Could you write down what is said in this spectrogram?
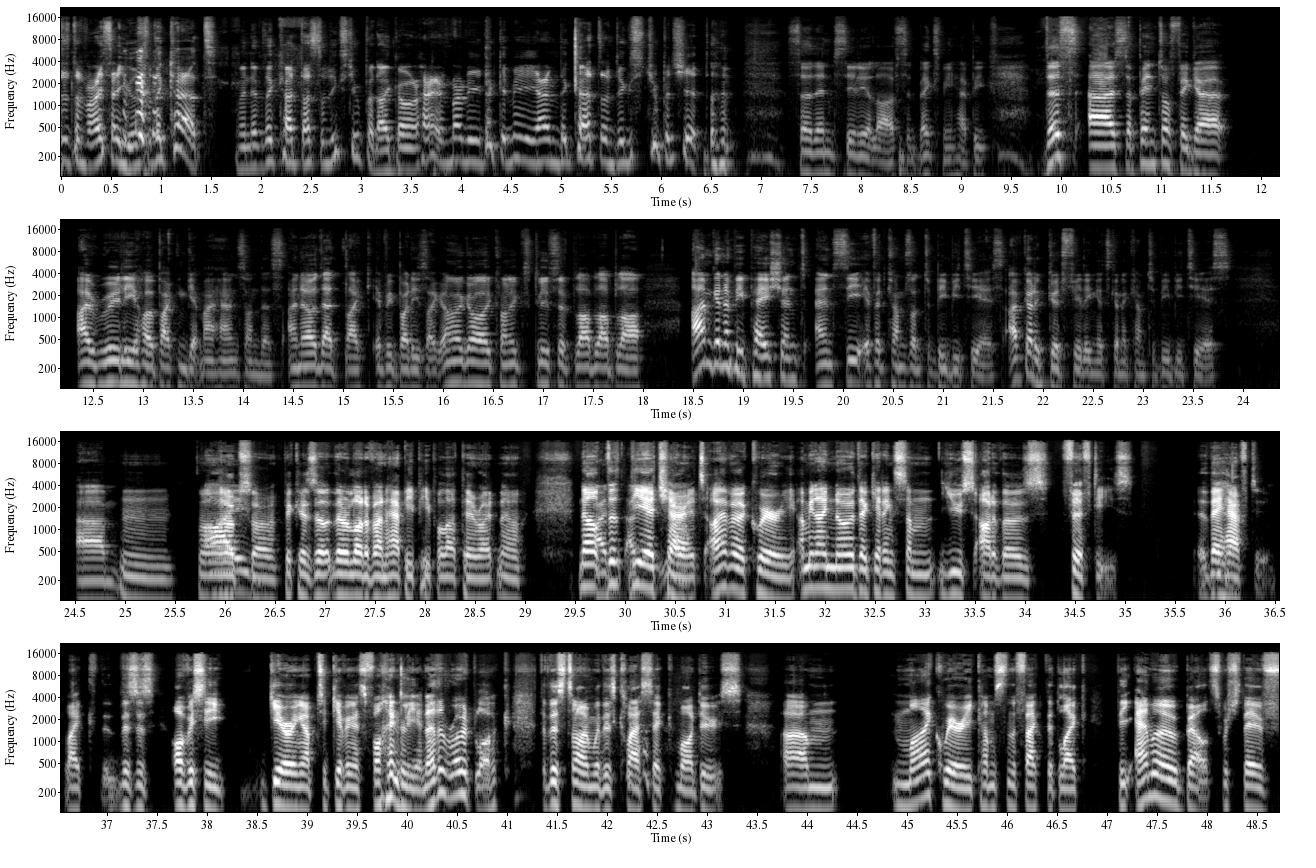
is the voice I use for the cat. Whenever the cat does something stupid, I go, "Hey, mommy, look at me! I'm the cat. I'm doing stupid shit." So then Celia laughs. It makes me happy. This uh, Serpentor figure, I really hope I can get my hands on this. I know that like everybody's like, "Oh my god, con exclusive," blah blah blah. I'm gonna be patient and see if it comes onto BBTS. I've got a good feeling it's gonna come to BBTS. Um, Hmm. Well, I, hope so because uh, there are a lot of unhappy people out there right now. Now, I- the, I- the air yeah. chariot. I have a query. I mean, I know they're getting some use out of those fifties. They have to. Like, this is obviously gearing up to giving us finally another roadblock, but this time with his classic Mardus. Um, my query comes from the fact that, like, the ammo belts, which they've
